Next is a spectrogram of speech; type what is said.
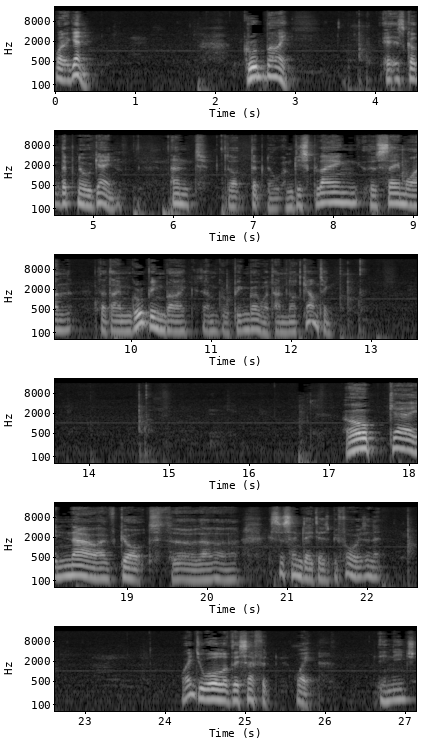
well again group by it's got depno again and dot depno I'm displaying the same one that I'm grouping by I'm grouping by what I'm not counting Okay, now I've got the, it's the same data as before, isn't it? Why do all of this effort? Wait, in each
